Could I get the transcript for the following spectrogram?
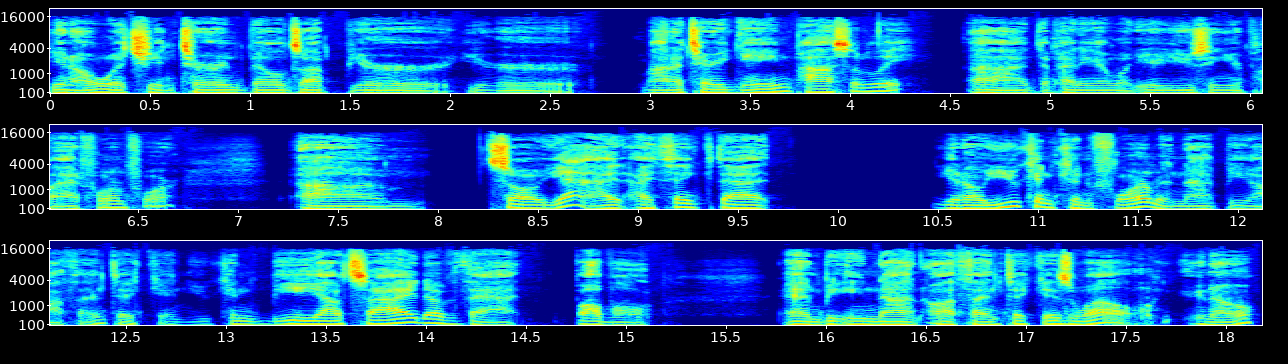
you know, which in turn builds up your your monetary gain, possibly, uh, depending on what you're using your platform for. Um, so yeah, I, I think that you know you can conform and not be authentic, and you can be outside of that bubble and be not authentic as well. You know,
